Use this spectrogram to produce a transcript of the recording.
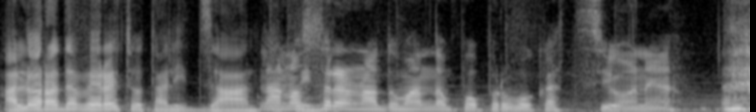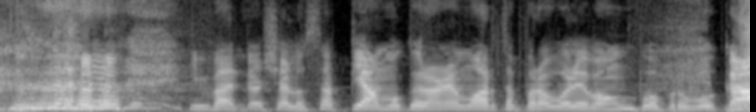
allora davvero è totalizzante. La quindi- nostra era una domanda un po' provocazione. Infatti, cioè, lo sappiamo che non è morta, però voleva un po' provocare.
